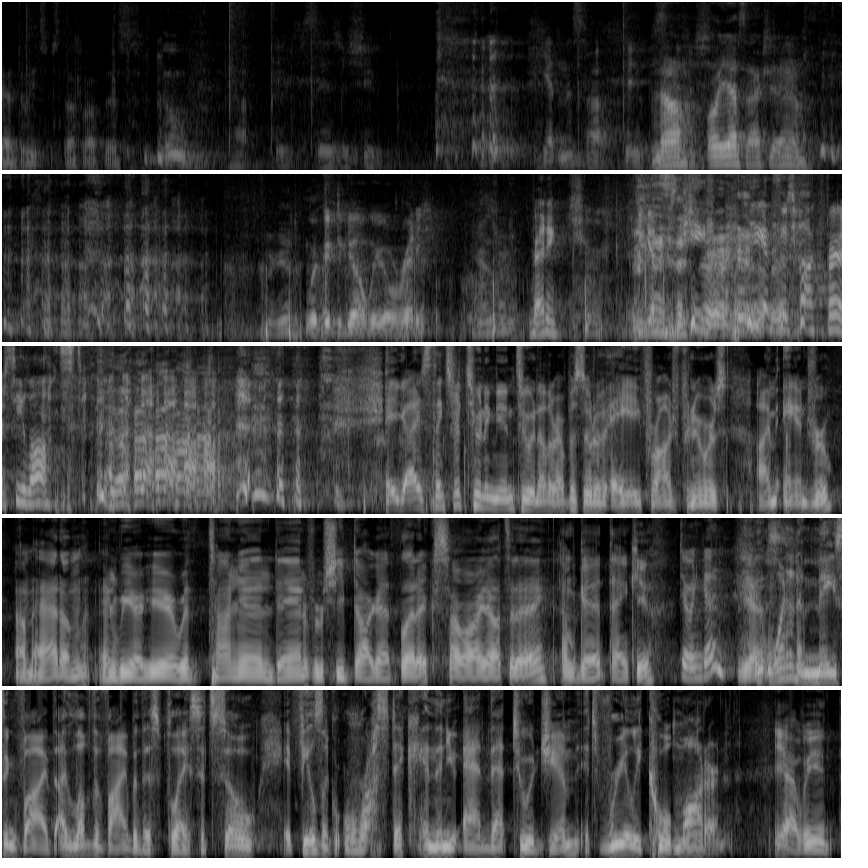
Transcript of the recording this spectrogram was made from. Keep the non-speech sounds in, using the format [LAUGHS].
gotta delete some stuff off this. Ooh. Rock, paper, scissors, shoot. [LAUGHS] you getting this? Rock, paper, No. scissors, Oh yes, I actually I am. [LAUGHS] We're good. We're good to go. We are ready. You guys ready? Ready. Sure. He gets, [LAUGHS] he, he gets to talk first. He lost. Hey guys, thanks for tuning in to another episode of AA for Entrepreneurs. I'm Andrew. I'm Adam, and we are here with Tanya and Dan from Sheepdog Athletics. How are y'all today? I'm good, thank you. Doing good. Yes. What an amazing vibe. I love the vibe of this place. It's so, it feels like rustic, and then you add that to a gym. It's really cool, modern. Yeah, we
